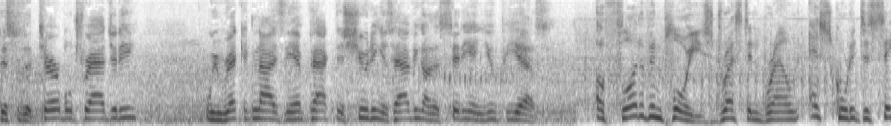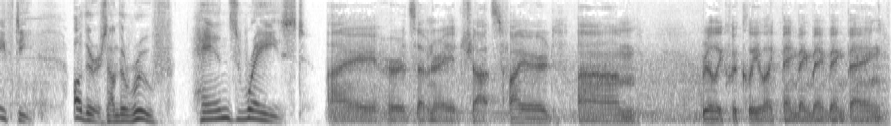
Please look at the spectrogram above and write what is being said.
This is a terrible tragedy. We recognize the impact this shooting is having on the city and UPS. A flood of employees dressed in brown escorted to safety, others on the roof, hands raised. I heard seven or eight shots fired um, really quickly, like bang, bang, bang, bang, bang.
